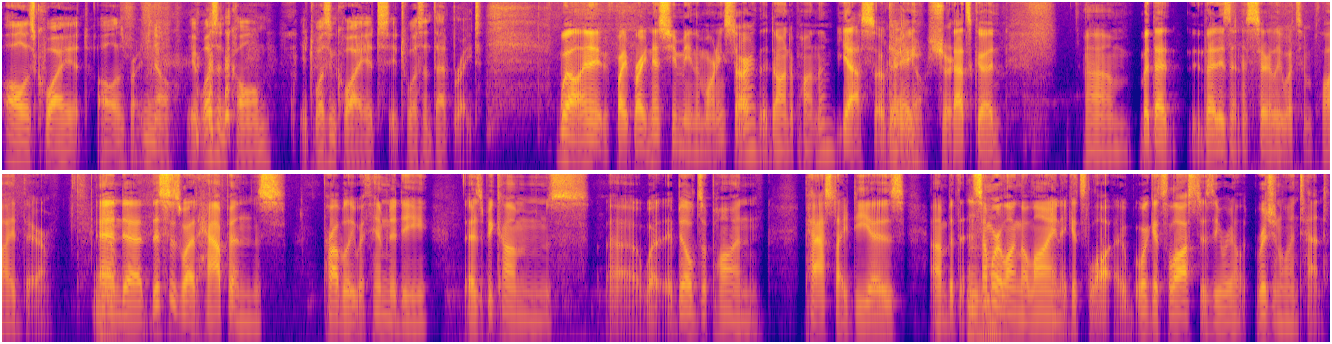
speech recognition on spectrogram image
All is quiet. All is bright. No, it wasn't calm. It wasn't quiet. It wasn't that bright. Well, and if by brightness you mean the morning star that dawned upon them, yes, okay, sure. that's good. Um, but that that isn't necessarily what's implied there. And uh, this is what happens probably with hymnody as it becomes uh, what it builds upon past ideas, um, but then somewhere along the line it gets lost. What gets lost is the ori- original intent,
